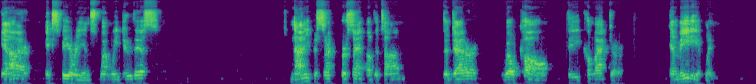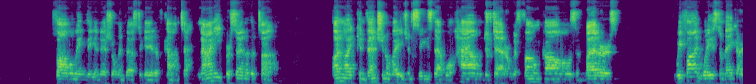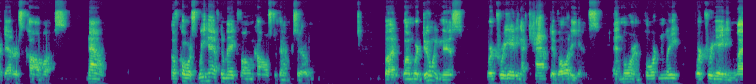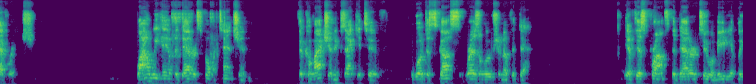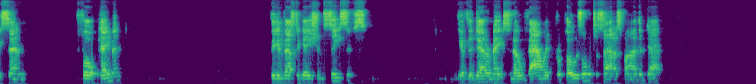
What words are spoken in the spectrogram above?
In our experience, when we do this, 90% of the time, the debtor will call the collector immediately following the initial investigative contact. 90% of the time. Unlike conventional agencies that will hound a debtor with phone calls and letters, we find ways to make our debtors call us. Now, of course, we have to make phone calls to them too. But when we're doing this, we're creating a captive audience. And more importantly, we're creating leverage. While we have the debtor's full attention, the collection executive will discuss resolution of the debt. If this prompts the debtor to immediately send full payment, the investigation ceases. If the debtor makes no valid proposal to satisfy the debt,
